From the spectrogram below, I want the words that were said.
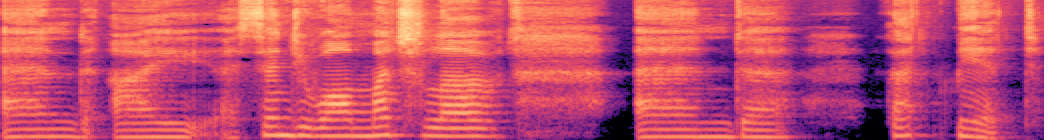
And I, I send you all much love. And uh, that's it.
